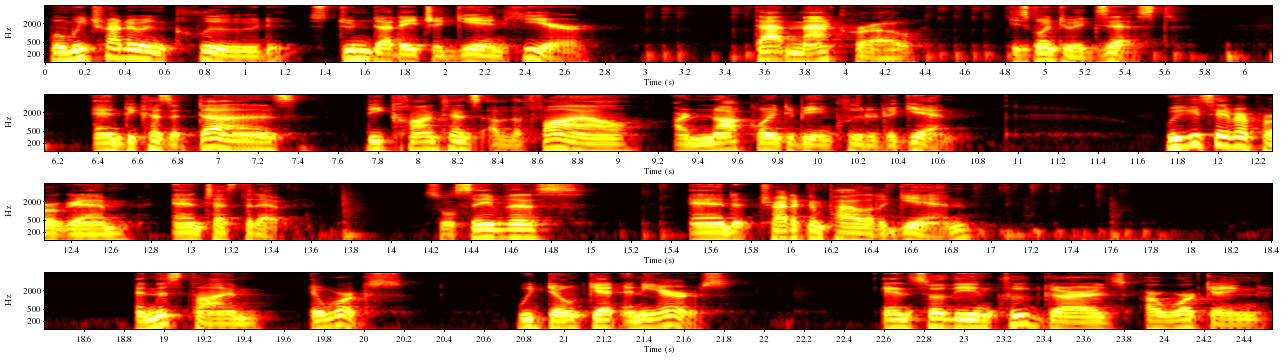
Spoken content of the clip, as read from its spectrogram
when we try to include student.h again here, that macro is going to exist. And because it does, the contents of the file are not going to be included again. We can save our program and test it out. So we'll save this and try to compile it again. And this time it works. We don't get any errors. And so the include guards are working.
